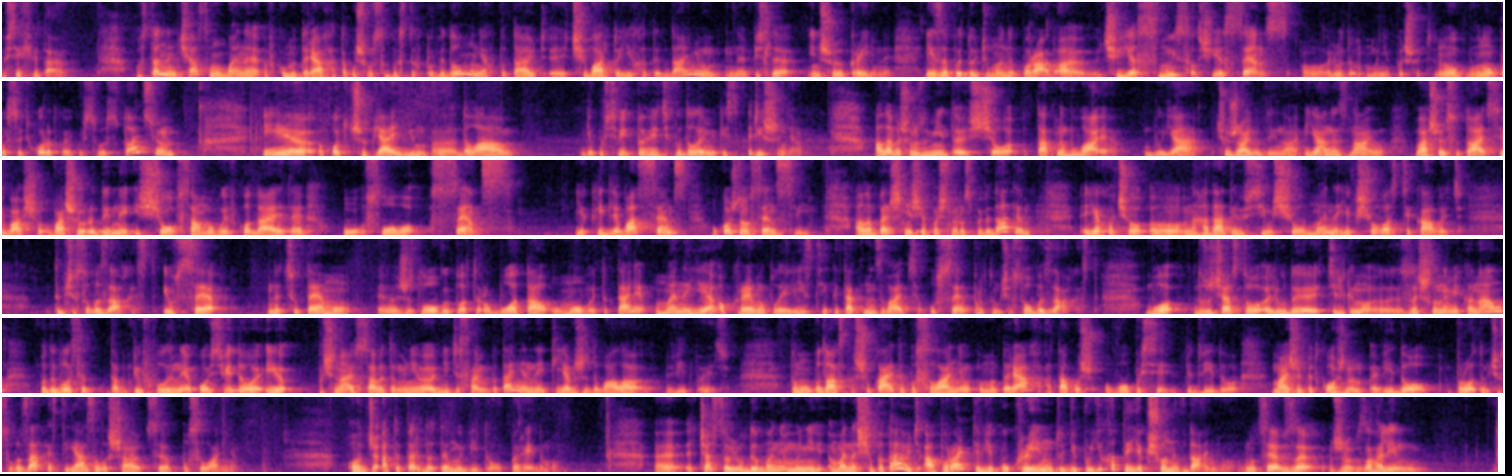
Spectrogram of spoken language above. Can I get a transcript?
Усіх вітаю! Останнім часом у мене в коментарях, а також в особистих повідомленнях питають, е, чи варто їхати в Данію е, після іншої країни, і запитують у мене пораду. А чи є смисл, чи є сенс? Люди мені пишуть. Ну, воно описують коротко якусь свою ситуацію. І хочуть, щоб я їм е, дала якусь відповідь, видала їм якесь рішення. Але ви ж розумієте, що так не буває бо я чужа людина, я не знаю вашої ситуації, вашої, вашої родини і що саме ви вкладаєте у слово сенс. Який для вас сенс? У кожного сенс свій. Але перш ніж я почну розповідати, я хочу е, нагадати всім, що в мене, якщо вас цікавить тимчасовий захист і все на цю тему, житло, виплати, робота, умови і так далі, у мене є окремий плейліст, який так і називається Усе про тимчасовий захист. Бо дуже часто люди тільки ну, зайшли на мій канал, подивилися там півхвилини якогось відео і починають ставити мені одні ті самі питання, на які я вже давала відповідь. Тому, будь ласка, шукайте посилання у коментарях, а також в описі під відео. Майже під кожним відео про тимчасовий захист я залишаю це посилання. Отже, а тепер до теми відео перейдемо. Е, часто люди мені, мене ще питають, а порадьте, в яку країну тоді поїхати, якщо не в Данію. Ну це вже взагалі ну,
